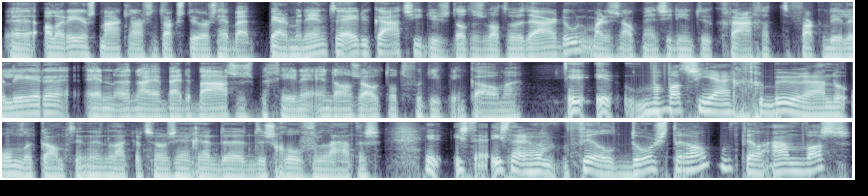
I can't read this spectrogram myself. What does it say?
Uh, allereerst makelaars en taxateurs hebben permanente educatie. Dus dat is wat we daar doen. Maar er zijn ook mensen die natuurlijk graag het vak willen leren. En uh, nou ja, bij de basis beginnen en dan zo tot verdieping komen. Wat zie eigenlijk gebeuren aan de onderkant, in, laat ik het zo zeggen, de, de schoolverlaters? Is er, is daar veel doorstroom, veel aanwas?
